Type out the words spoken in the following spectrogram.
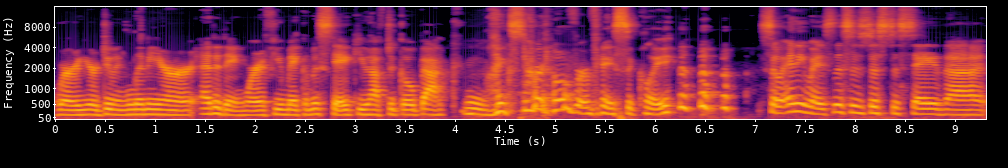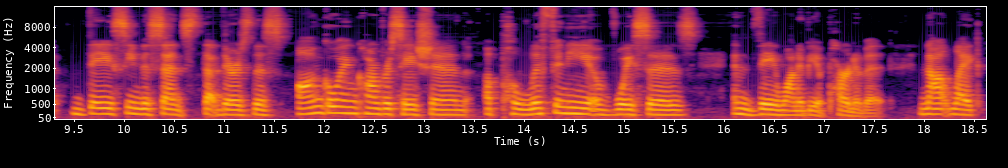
where you're doing linear editing, where if you make a mistake, you have to go back and like start over, basically. So, anyways, this is just to say that they seem to sense that there's this ongoing conversation, a polyphony of voices, and they want to be a part of it. Not like,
